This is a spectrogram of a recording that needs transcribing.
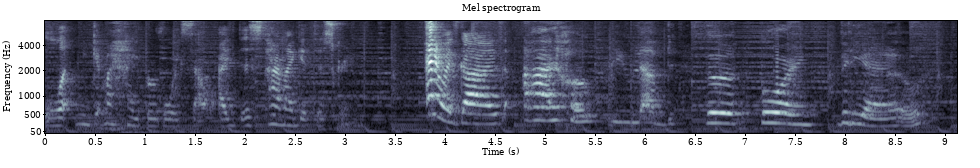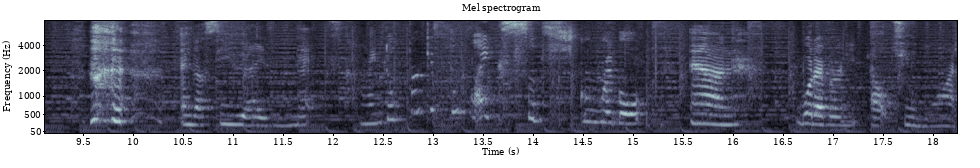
let me get my hyper voice out. I this time I get to scream. Anyways, guys, I hope you loved the boring video. and I'll see you guys next time. Don't forget to like, subscribe, and whatever else you want.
